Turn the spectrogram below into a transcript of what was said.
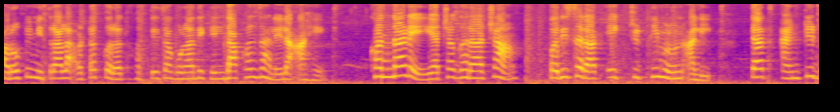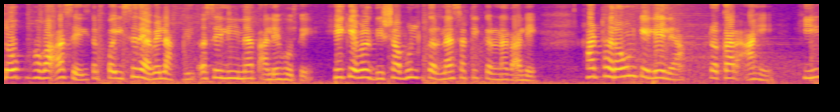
आरोपी मित्राला अटक करत हत्येचा गुन्हा देखील दाखल झालेला आहे. खंदाडे याच्या घराच्या परिसरात एक चिठ्ठी मिळून आली. त्यात अँटीडोप हवा असेल तर पैसे द्यावे लागतील असे लिहिण्यात आले होते. हे केवळ दिशाभूल करण्यासाठी करण्यात आले. हा ठरवून केलेला प्रकार आहे. ही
